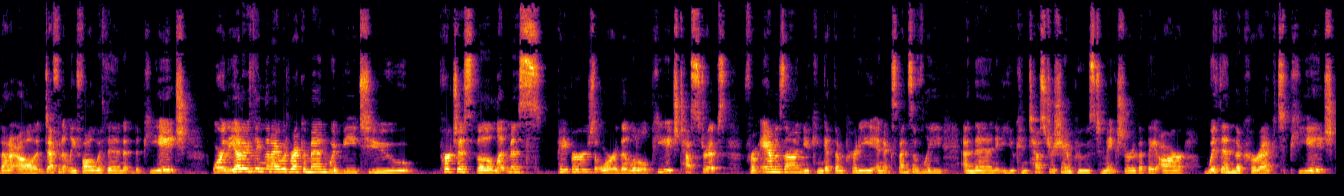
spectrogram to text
that I'll definitely fall within the pH. Or the other thing that I would recommend would be to purchase the litmus papers or the little pH test strips from Amazon. You can get them pretty inexpensively and then you can test your shampoos to make sure that they are within the correct pH.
